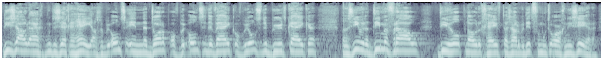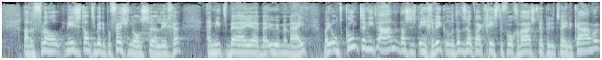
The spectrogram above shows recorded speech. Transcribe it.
die zouden eigenlijk moeten zeggen... hé, hey, als we bij ons in het dorp of bij ons in de wijk of bij ons in de buurt kijken... dan zien we dat die mevrouw die hulp nodig heeft... daar zouden we dit voor moeten organiseren. Laat het vooral in eerste instantie bij de professionals uh, liggen... en niet bij, uh, bij u en bij mij. Maar je ontkomt er niet aan, dat is het ingewikkelde... dat is ook waar ik gisteren voor gewaarschuwd heb in de Tweede Kamer...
